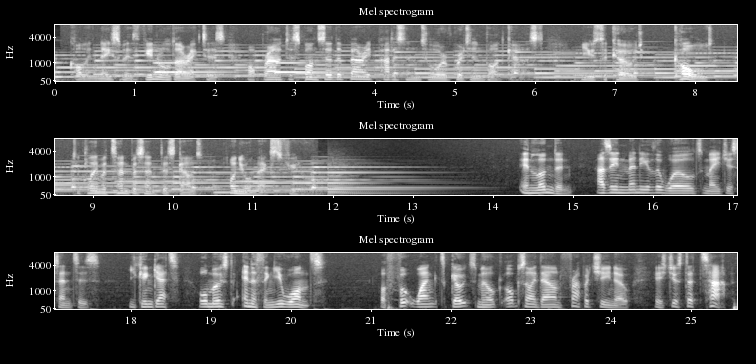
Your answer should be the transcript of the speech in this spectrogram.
Colin Naismith Funeral Directors are proud to sponsor the Barry Patterson Tour of Britain podcast. Use the code COLD to claim a 10% discount on your next funeral. In London, as in many of the world's major centres, you can get almost anything you want. A foot wanked goat's milk upside down frappuccino is just a tap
